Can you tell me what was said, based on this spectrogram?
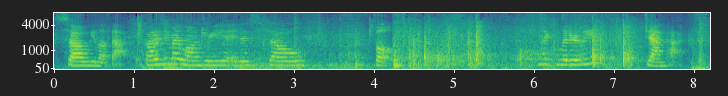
So we love that. Gotta do my laundry. It is so full. Like literally jam-packed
